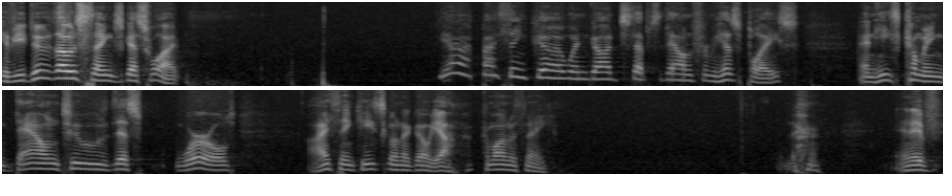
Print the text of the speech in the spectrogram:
If you do those things, guess what? Yeah, I think uh, when God steps down from his place and he's coming down to this world, I think he's going to go, yeah, come on with me. and if,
